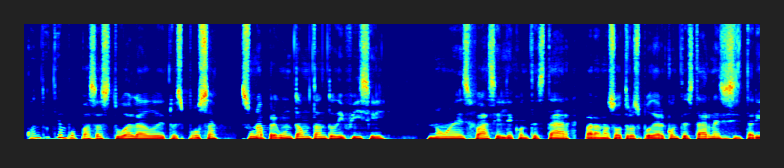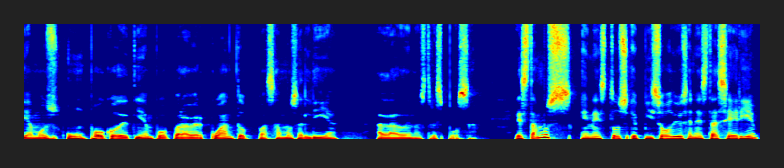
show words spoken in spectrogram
¿Cuánto tiempo pasas tú al lado de tu esposa? Es una pregunta un tanto difícil. No es fácil de contestar. Para nosotros poder contestar necesitaríamos un poco de tiempo para ver cuánto pasamos al día al lado de nuestra esposa. Estamos en estos episodios, en esta serie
